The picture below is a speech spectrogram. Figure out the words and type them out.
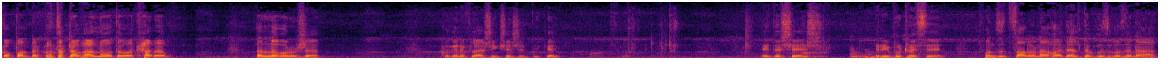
কপালটা কতটা ভালো অথবা খারাপ। আল্লাহ ভরসা। ওখানে ফ্ল্যাশিং শেষের দিকে। এই তো শেষ। রিবুট হয়েছে। ফোন যদি চালু না হয়, তাহলে তো বুঝব যে না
